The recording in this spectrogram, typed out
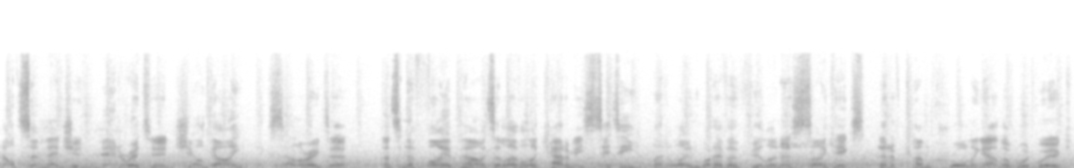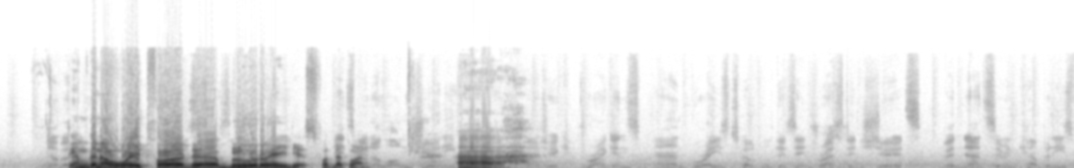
not to mention turned Chill Guy, Accelerator. That's enough firepower to level Academy City, let alone whatever villainous psychics that have come crawling out of the woodwork. I think I'm gonna wait for the Blu-ray disc for that one. Ah. And Gray's total disinterest in shirts. But Natsu and Company's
